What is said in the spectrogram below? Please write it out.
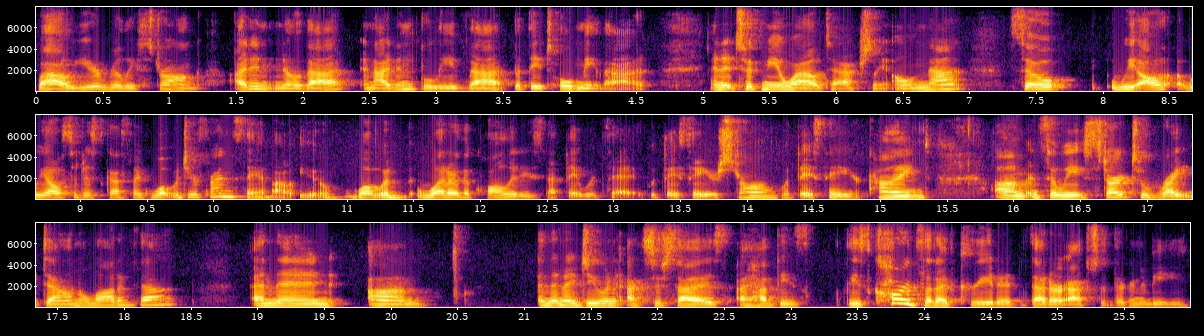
Wow, you're really strong. I didn't know that, and I didn't believe that, but they told me that and it took me a while to actually own that so we all we also discussed like what would your friends say about you? What would what are the qualities that they would say? Would they say you're strong? Would they say you're kind? Um, and so we start to write down a lot of that. And then um, and then i do an exercise. I have these these cards that i've created that are actually they're going to be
